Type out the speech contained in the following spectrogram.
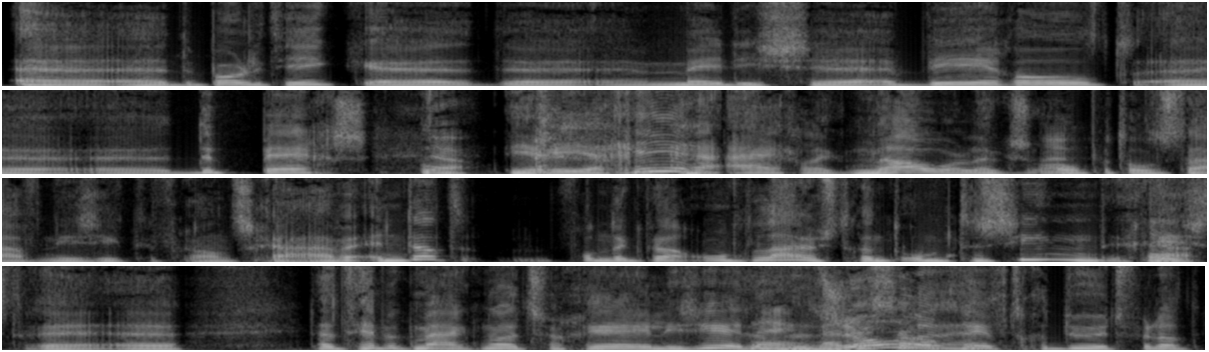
de politiek, de medische wereld, de pers... Ja. die reageren eigenlijk nauwelijks op het ontstaan van die ziekte Frans Schaven. En dat vond ik wel ontluisterend om te zien gisteren. dat heb ik mij eigenlijk nooit zo gerealiseerd. Nee, dat het zo lang heeft geduurd voordat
